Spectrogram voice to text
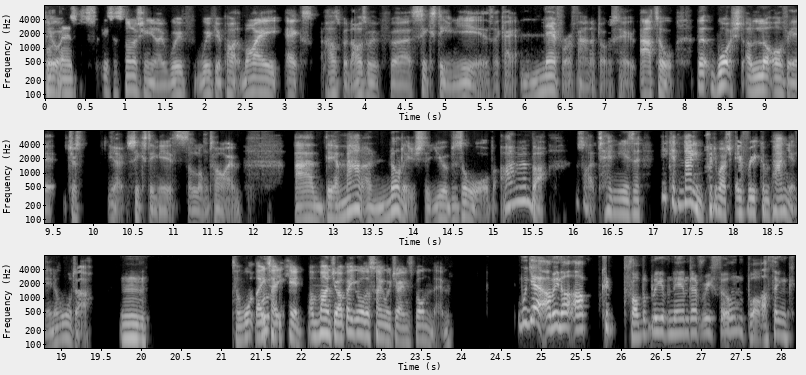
but what, then- it's, it's astonishing, you know, with with your partner. My ex-husband, I was with for uh, 16 years. Okay, never a fan of Doctor Who at all, but watched a lot of it. Just you know, 16 years is a long time, and the amount of knowledge that you absorb. I remember it was like 10 years. He could name pretty much every companion in order. Mm. So what they Well- take in. Oh, mind you, I bet you're the same with James Bond then. Well, yeah, I mean, I, I could probably have named every film, but I think,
